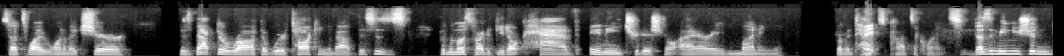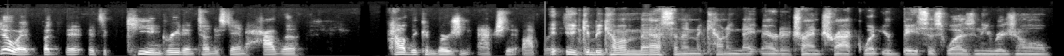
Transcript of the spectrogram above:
So that's why we want to make sure this backdoor Roth that we're talking about, this is for the most part, if you don't have any traditional IRA money from a tax right. consequence. It doesn't mean you shouldn't do it, but it, it's a key ingredient to understand how the how the conversion actually operates. It, it, can become a mess and an accounting nightmare to try and track what your basis was in the original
